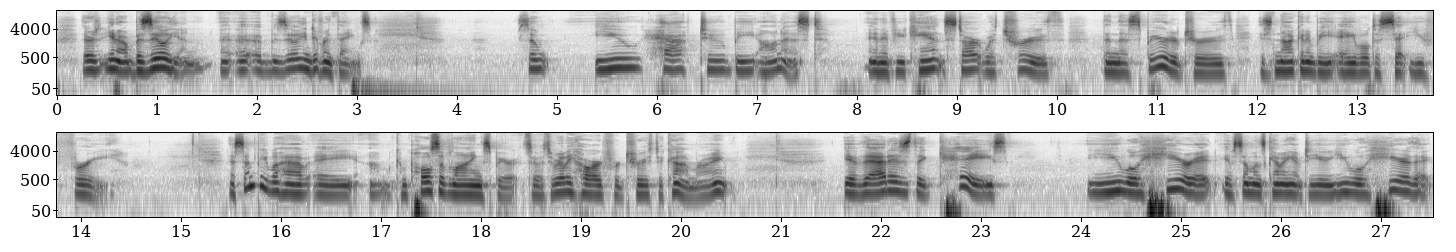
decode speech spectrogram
there's, you know, a bazillion, a, a bazillion different things. So you have to be honest. And if you can't start with truth, then the spirit of truth is not going to be able to set you free. Now, some people have a um, compulsive lying spirit, so it's really hard for truth to come, right? If that is the case, you will hear it if someone's coming up to you. You will hear that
